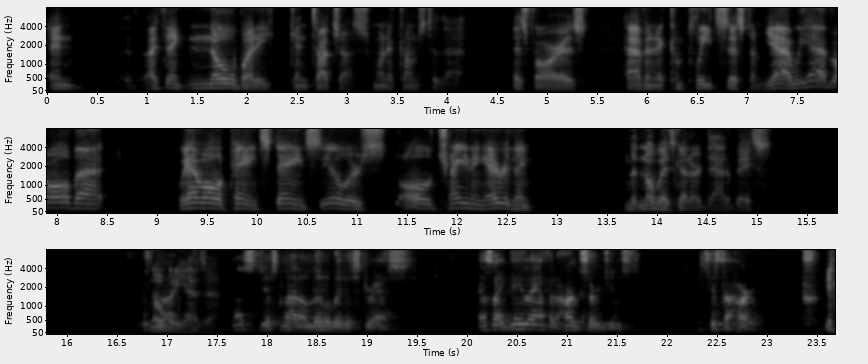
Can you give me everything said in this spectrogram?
And I think nobody can touch us when it comes to that, as far as having a complete system. Yeah, we have all that. We have all the paint, stains, sealers, all the training, everything, but nobody's got our database. It's Nobody not, has that. That's just not a little bit of stress. That's like they laugh at heart surgeons. It's just a heart.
